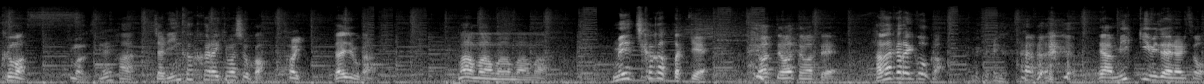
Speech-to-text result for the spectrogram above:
クマクマですね。はい。じゃあ輪郭からいきましょうか。はい。大丈夫かな？まあまあまあまあまあ。目近かったっけ？待って待って待って。鼻からいこうかいやミッキーみたいになりそう。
